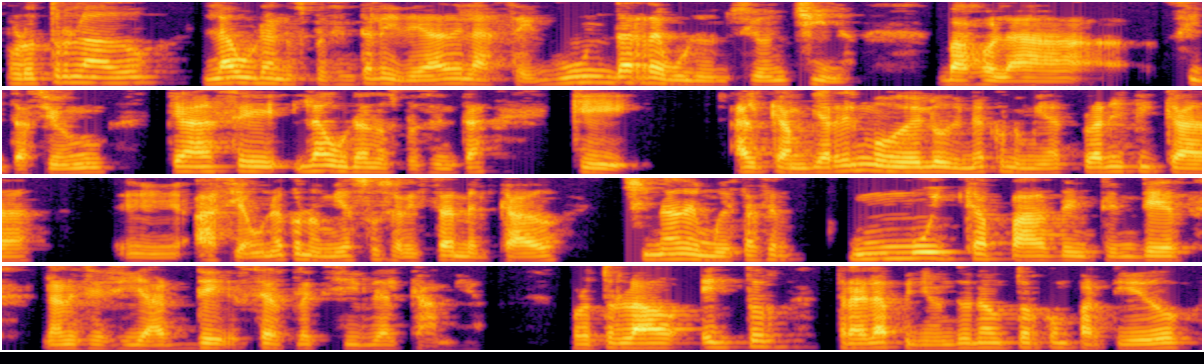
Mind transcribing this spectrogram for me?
Por otro lado, Laura nos presenta la idea de la segunda revolución china. Bajo la citación que hace Laura, nos presenta que al cambiar el modelo de una economía planificada eh, hacia una economía socialista de mercado, China demuestra ser muy capaz de entender la necesidad de ser flexible al cambio. Por otro lado, Héctor trae la opinión de un autor compartido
